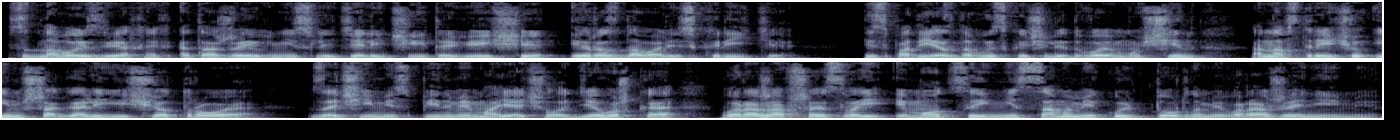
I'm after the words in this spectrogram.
С одного из верхних этажей вниз летели чьи-то вещи и раздавались крики. Из подъезда выскочили двое мужчин, а навстречу им шагали еще трое – за чьими спинами маячила девушка, выражавшая свои эмоции не самыми культурными выражениями.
